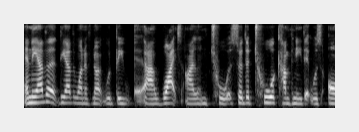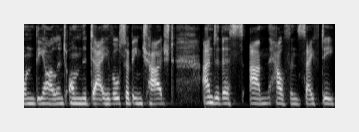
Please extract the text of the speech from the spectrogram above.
And the other the other one of note would be uh, White Island Tours. So the tour company that was on the island on the day have also been charged under this um, Health and Safety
